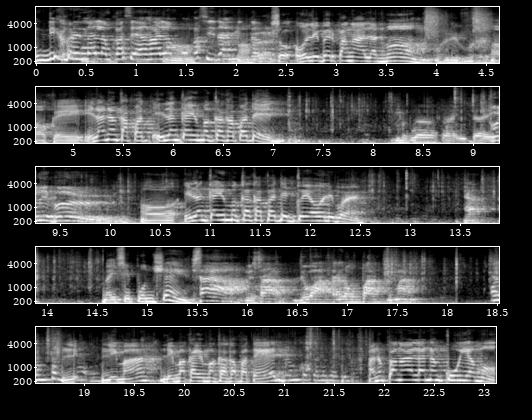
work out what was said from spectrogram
hindi ko rin alam kasi ang alam ko Oh. kasi dati daw. So, Oliver pangalan mo? Oliver. Okay. Ilan ang kapat ilan kayong magkakapatid? Magnakain ka eh. Oliver! Oh, ilan kayong magkakapatid, Kuya Oliver? Ha? May sipon siya eh. Isa, isa, dua, talo, pat, lima. Alam ko. Li- lima? Lima kayong magkakapatid? Alam ko talaga diba? Anong pangalan ng kuya mo?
